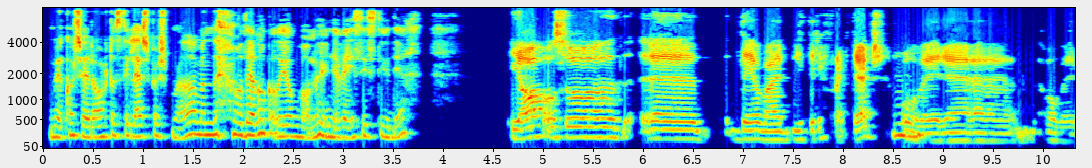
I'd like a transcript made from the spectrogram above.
Det blir kanskje rart å stille her spørsmålet, men det er noe du jobba med underveis i studiet? Ja, og så eh, det å være litt reflektert mm. over, eh, over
